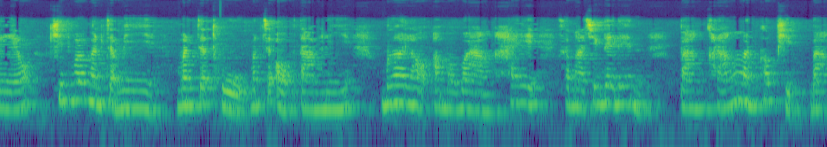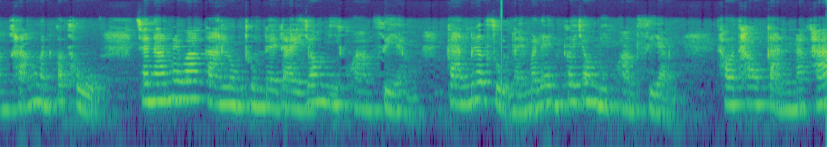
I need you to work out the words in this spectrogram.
แล้ว คิดว่ามันจะมี มันจะถูก มันจะออกตามนี้ เมื่อเราเอามาวางให้สมาชิกได้เล่น บางครั้งมันก็ผิด บางครั้งมันก็ถูก ฉะนั้นไม่ว่าการลงทุนใด ๆ ย่อมมีความเสี่ยง การเลือกสูตรไหนมาเล่นก็ย่อมมีความเสี่ยง เท่าๆกันนะคะ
